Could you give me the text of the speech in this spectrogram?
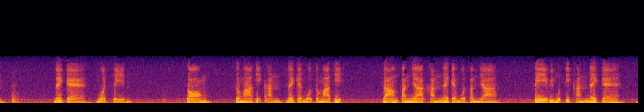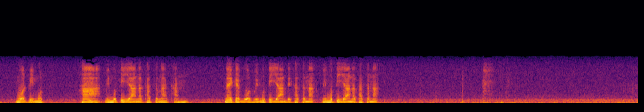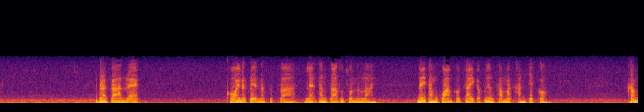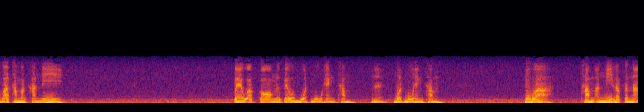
ได้แก่หมวดศีลสองสมาธิขันได้แก่หมวดสมาธิสามปัญญาขันได้แก่หมวดปัญญาสี่วิมุตติขันได้แก่ หมวดวิมุตห้าวิมุตติญาณทัศนขันได้แก่หมวดวิมุตติญาณทัศนะวิมุตติญาณทัศนะ ประการแรก ขอให้นักเรียนนักศึกษา และท่านสาธุชนทั้งหลาย ได้ทำความเข้าใจกับเรื่องธรรมขันธ์เสียก่อนคำว่าธรรมขันธ์นี้แปลว่ากองหรือแปลว่าหมวดหมู่แห่งธรรมนะหมวดหมู่แห่งธรรมหรือว่าธรรมอันมีลักษณะ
